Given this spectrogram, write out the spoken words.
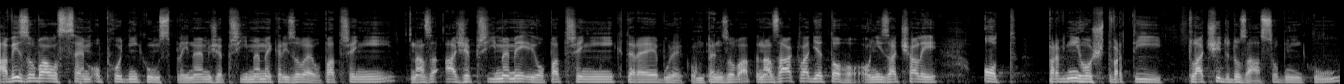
Avizoval jsem obchodníkům s plynem, že přijmeme krizové opatření a že přijmeme i opatření, které je bude kompenzovat. Na základě toho oni začali od prvního čtvrtý tlačit do zásobníků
